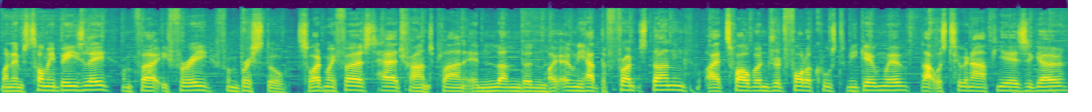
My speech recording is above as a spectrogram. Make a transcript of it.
My name's Tommy Beasley, I'm 33 from Bristol. So I had my first hair transplant in London. I only had the fronts done. I had 1200 follicles to begin with. That was two and a half years ago.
